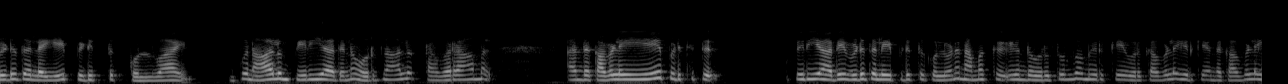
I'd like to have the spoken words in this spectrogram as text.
விடுதலையை பிடித்து கொள்வாய். இப்போ நாளும் பிரியாதுன்னு ஒரு நாள் தவறாமல் அந்த கவலையே பிடிச்சிட்டு பிரியாதே விடுதலையை பிடித்து கொள்வோன்னா நமக்கு இந்த ஒரு துன்பம் இருக்கே ஒரு கவலை இருக்கே அந்த கவலை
